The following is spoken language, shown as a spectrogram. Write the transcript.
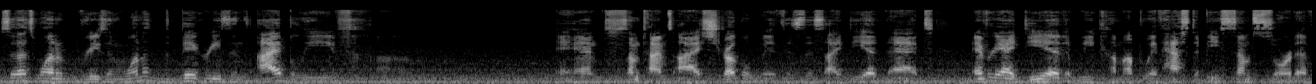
So that's one reason. One of the big reasons I believe, um, and sometimes I struggle with, is this idea that every idea that we come up with has to be some sort of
